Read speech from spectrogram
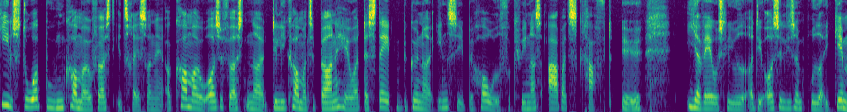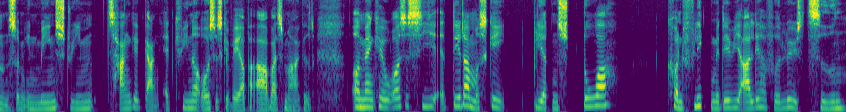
helt store boom kommer jo først i 60'erne, og kommer jo også først, når det lige kommer til børnehaver, da staten begynder at indse behovet for kvinders arbejdskraft øh, i erhvervslivet, og det også ligesom bryder igennem som en mainstream tankegang, at kvinder også skal være på arbejdsmarkedet. Og man kan jo også sige, at det der måske bliver den store konflikt med det, vi aldrig har fået løst siden.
